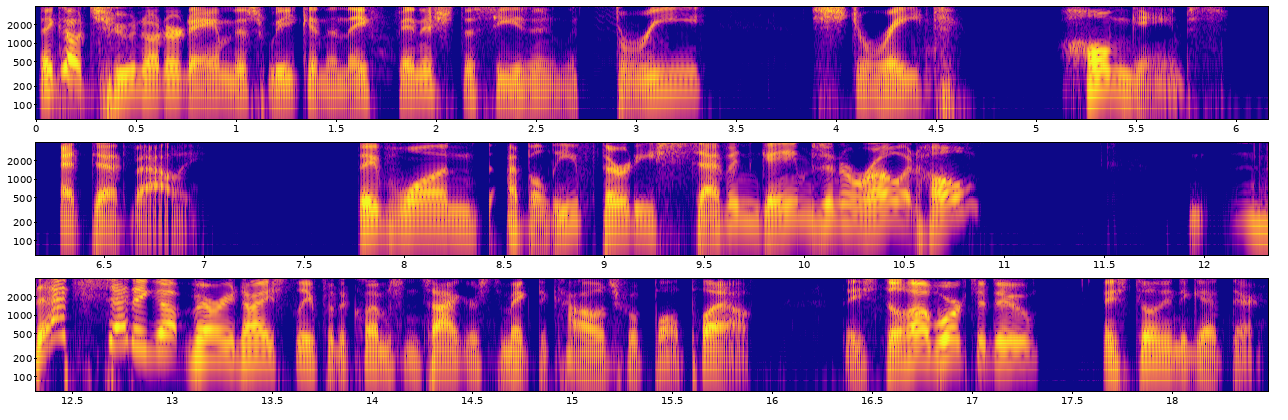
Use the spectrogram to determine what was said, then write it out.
They go to Notre Dame this week, and then they finish the season with three straight home games at Death Valley. They've won, I believe, 37 games in a row at home. That's setting up very nicely for the Clemson Tigers to make the college football playoff. They still have work to do. They still need to get there.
